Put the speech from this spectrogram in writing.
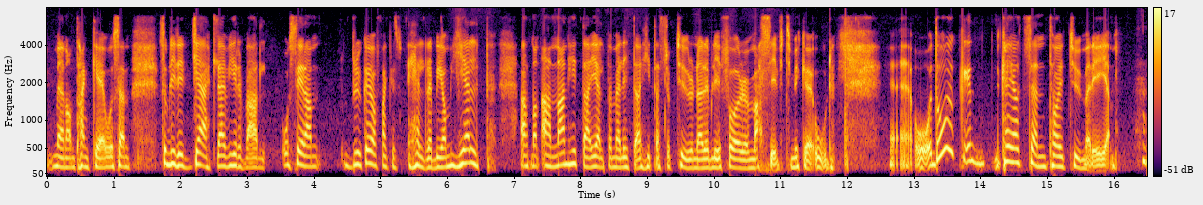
med någon tanke och sen så blir det ett jäkla virrvarr och sedan brukar jag faktiskt hellre be om hjälp. Att någon annan hittar, hjälper mig lite att hitta strukturer när det blir för massivt mycket ord. Eh, och då kan jag sen ta itu med det igen.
